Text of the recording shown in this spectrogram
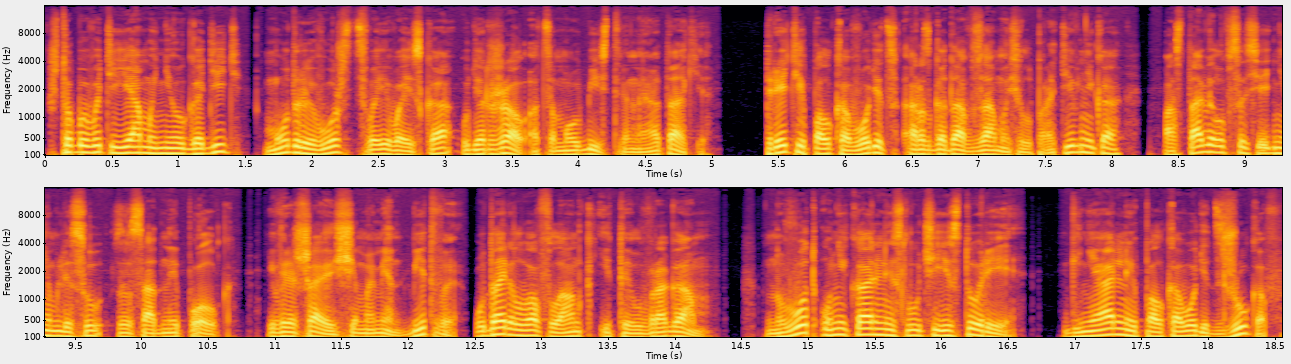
Чтобы в эти ямы не угодить, мудрый вождь свои войска удержал от самоубийственной атаки. Третий полководец, разгадав замысел противника, поставил в соседнем лесу засадный полк и в решающий момент битвы ударил во фланг и тыл врагам. Но вот уникальный случай истории. Гениальный полководец Жуков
